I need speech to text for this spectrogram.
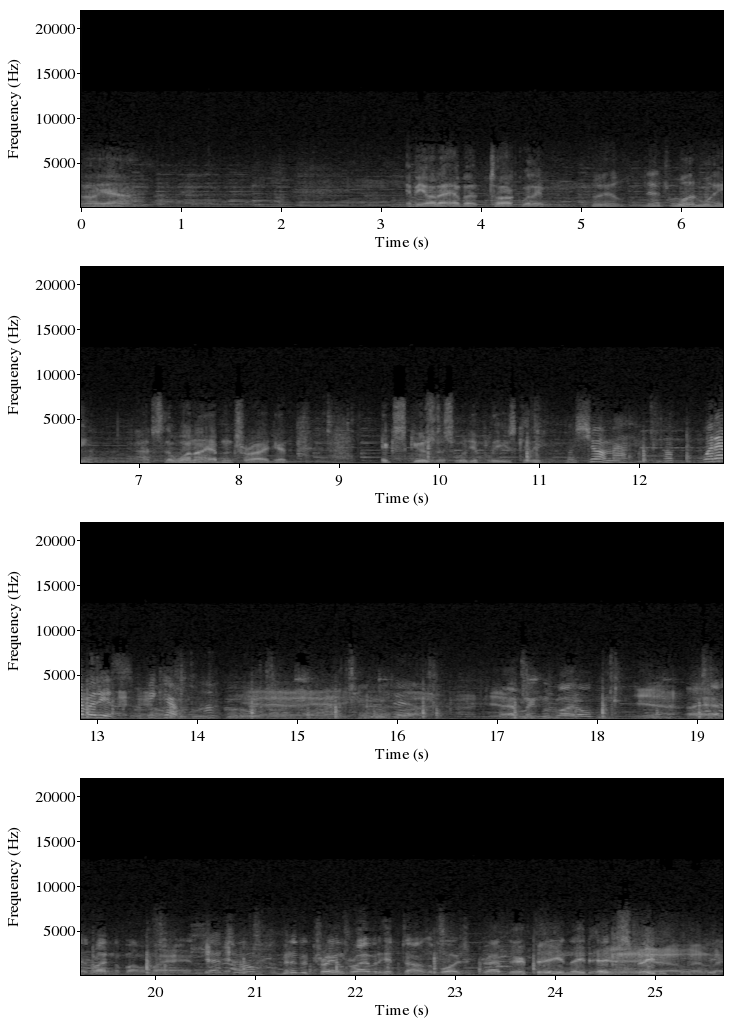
Oh, yeah. Maybe you ought to have a talk with him. Well, that's one way. That's the one I haven't tried yet. Excuse us, will you please, Kitty? Well, sure, Matt. Well, whatever it is, be careful, huh? Yeah. Abilene was wide open. Yeah. I had it right in the palm of my hand. That's so? The minute a trail driver hit town, the boys would grab their pay and they'd head straight. Yeah, well,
